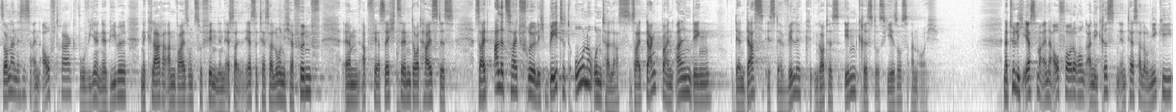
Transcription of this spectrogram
sondern es ist ein Auftrag, wo wir in der Bibel eine klare Anweisung zu finden. In 1. Thessalonicher 5 ähm, ab Vers 16, dort heißt es, Seid alle Zeit fröhlich, betet ohne Unterlass, seid dankbar in allen Dingen, denn das ist der Wille Gottes in Christus Jesus an euch. Natürlich erstmal eine Aufforderung an die Christen in Thessaloniki,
